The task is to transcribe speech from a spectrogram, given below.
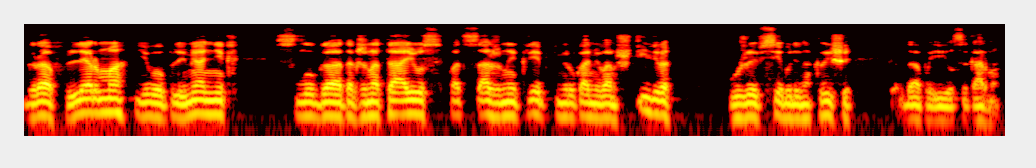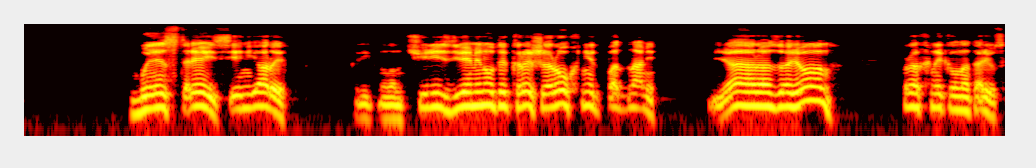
Граф Лерма, его племянник, слуга, а также нотариус, подсаженный крепкими руками Ван Штиллера, уже все были на крыше, когда появился Карма. «Быстрей, сеньоры!» — крикнул он. «Через две минуты крыша рухнет под нами!» «Я разорен!» — прохныкал нотариус.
